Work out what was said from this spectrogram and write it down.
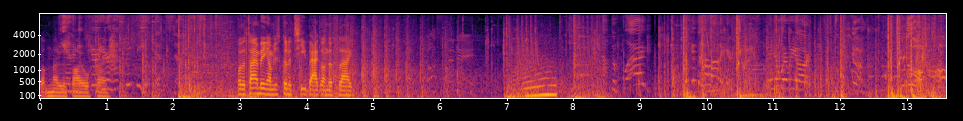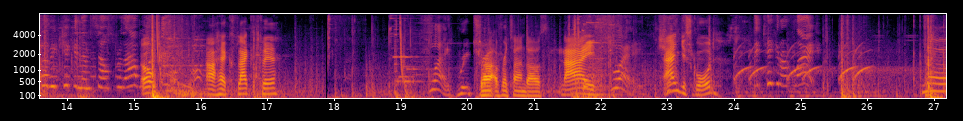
got The mullered by all three. carrier has revealed themselves. For the time being, I'm just gonna teabag on the flag. Got the flag? Get the hell out of here! They know where we are. They'll be kicking themselves for that Oh. Ah, heck, flag clear. Flag They're return. out of returned ours. Nice. Flag. And you scored. They've taken our flag! No!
